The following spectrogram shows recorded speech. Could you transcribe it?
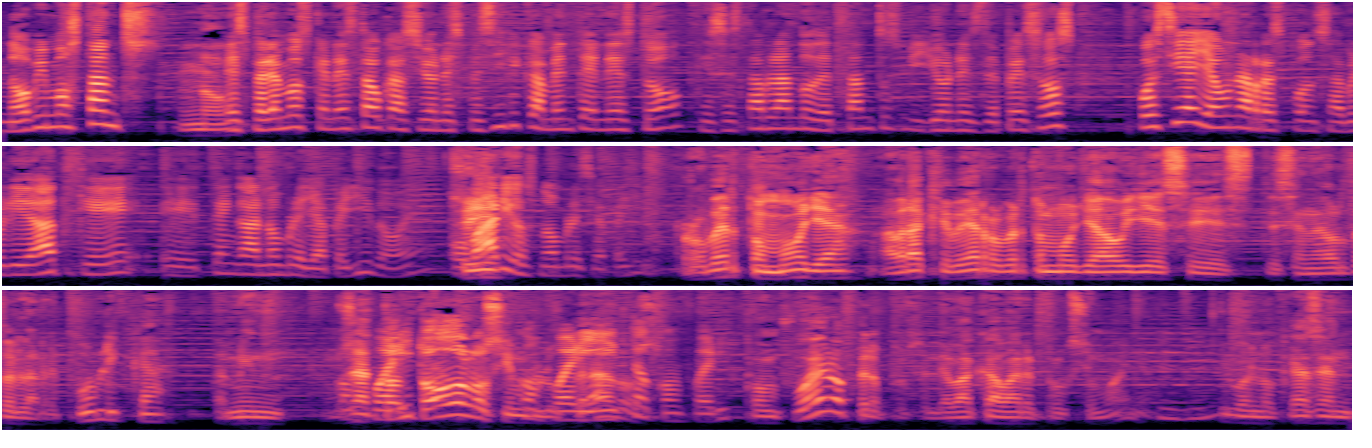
No vimos tantos. No. Esperemos que en esta ocasión, específicamente en esto, que se está hablando de tantos millones de pesos, pues sí haya una responsabilidad que eh, tenga nombre y apellido, ¿eh? O Sí. varios nombres y apellidos. Roberto Moya, habrá que ver, Roberto Moya hoy es este senador de la República, también, o sea, to- fuerito, todos los con involucrados. fuerito, con fuerito. Con fuero, pero pues se le va a acabar el próximo año. Digo, en lo que hacen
